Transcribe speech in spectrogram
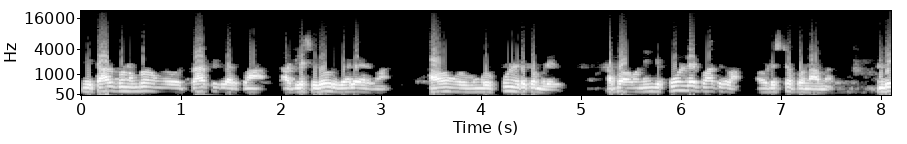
நீங்க கால் பண்ணும்போது அவங்க டிராபிக்ல இருக்கலாம். அட்லீஸ்ட் ஏதோ ஒரு வேலையா இருக்கலாம். அவங்க உங்களுக்கு ஃபோன் எடுக்க முடியாது. அப்போ அவங்க நீங்க போன்லயே பாத்துக்கலாம் அவர் டிஸ்டர்ப் பண்ணாம. வண்டி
